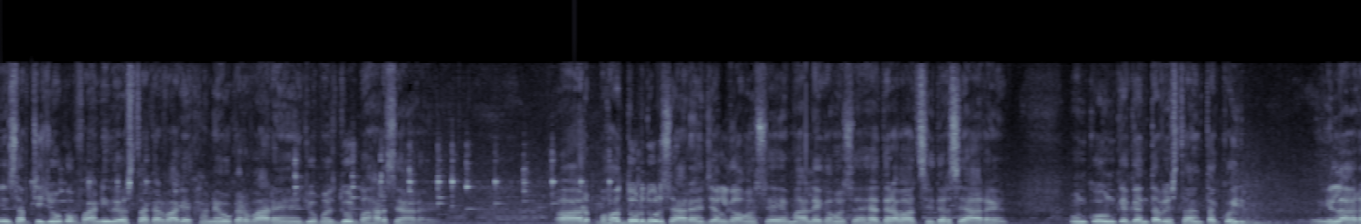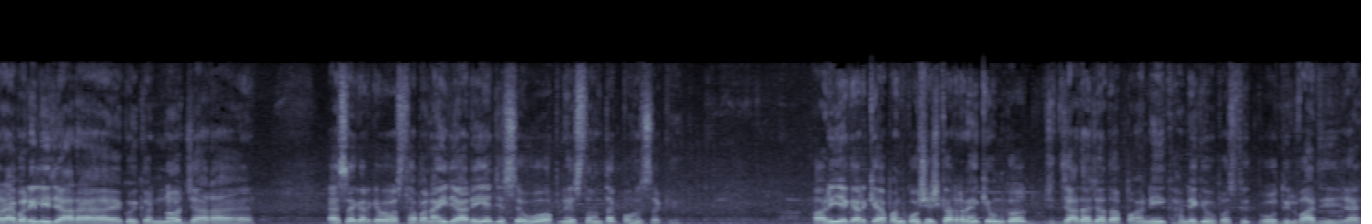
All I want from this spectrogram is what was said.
इन सब चीज़ों को पानी व्यवस्था करवा के खाने को करवा रहे हैं, जो मज़दूर बाहर से आ रहे हैं। और बहुत दूर दूर से आ रहे हैं, जलगांव से, मालेगांव से, हैदराबाद से इधर से आ रहे हैं। उनको उनके गंतव्य स्थान तक कोई रायबरेली जा रहा है, कोई कन्नौज जा रहा है, ऐसे करके व्यवस्था बनाई जा रही है जिससे वो अपने स्थान तक पहुँच सके। और ये करके अपन कोशिश कर रहे हैं कि उनको ज़्यादा से ज़्यादा पानी खाने की उपस्थित वो दिलवा दी जाए।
